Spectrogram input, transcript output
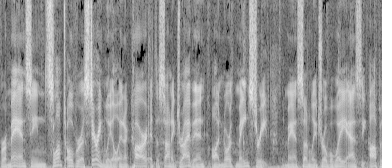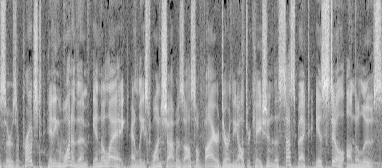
for a man seen slumped over a steering wheel in a car at the Sonic Drive In on North Main Street. The man suddenly drove away as the officers approached, hitting one of them in the leg. At least one shot was also fired during the altercation. The suspect is still on the loose.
